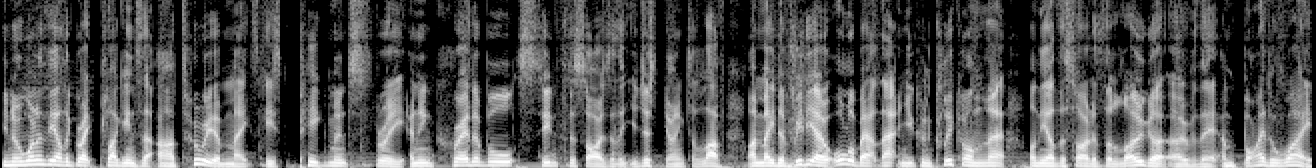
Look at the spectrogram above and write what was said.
You know, one of the other great plugins that Arturia makes is Pigments 3, an incredible synthesizer that you're just going to love. I made a video all about that and you can click on that on the other side of the logo over there. And by the way,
